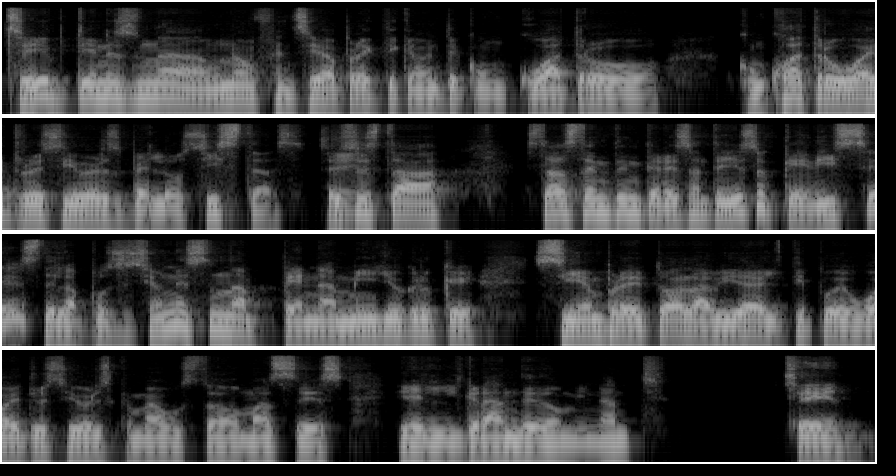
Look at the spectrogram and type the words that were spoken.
Sí, tienes una, una ofensiva prácticamente con cuatro, con cuatro wide receivers velocistas. Sí. Eso está, está bastante interesante. Y eso que dices de la posición es una pena a mí. Yo creo que siempre de toda la vida el tipo de wide receivers que me ha gustado más es el grande dominante. Sí.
